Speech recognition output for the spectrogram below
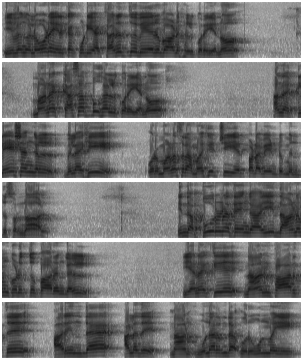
இவங்களோட இருக்கக்கூடிய கருத்து வேறுபாடுகள் குறையணும். மனக்கசப்புகள் குறையணும். அந்த கிளேசங்கள் விலகி ஒரு மனசில் மகிழ்ச்சி ஏற்பட வேண்டும் என்று சொன்னால் இந்த பூரண தேங்காயை தானம் கொடுத்து பாருங்கள். எனக்கு நான் பார்த்து அறிந்த அல்லது நான் உணர்ந்த ஒரு உண்மையை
